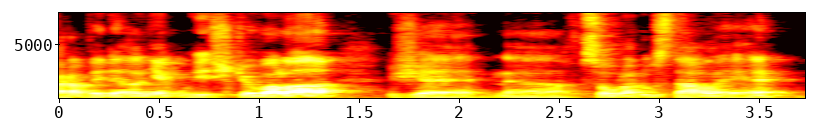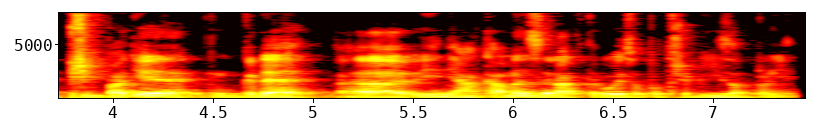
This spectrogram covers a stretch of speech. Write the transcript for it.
pravidelně ujišťovala, že eh, v souladu stále je, v případě, kde je nějaká mezera, kterou je zapotřebí zaplnit.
